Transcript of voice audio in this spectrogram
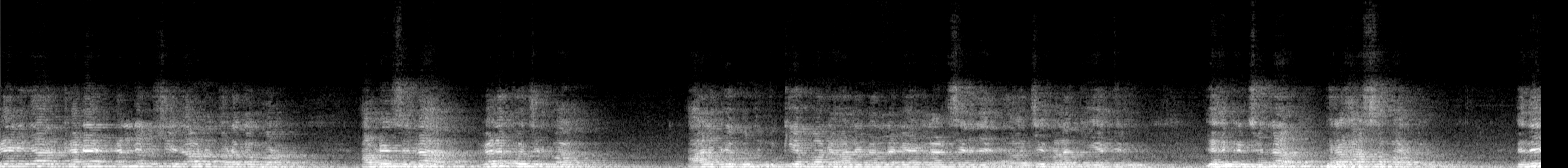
வேற ஏதாவது கடை நல்ல விஷயம் ஏதாவது ஒன்று தொடங்க போறோம். அப்படின்னு சொன்னா விளக்கு வச்சிருப்பாங்க. ஆளுக்கு முக்கியமான ஆளு நல்ல எல்லாம் செய்யுது அதை வச்சு விளக்கு ஏத்துறது. எதுக்குன்னு சொன்னா பிரகாசமா இருக்கணும். இது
